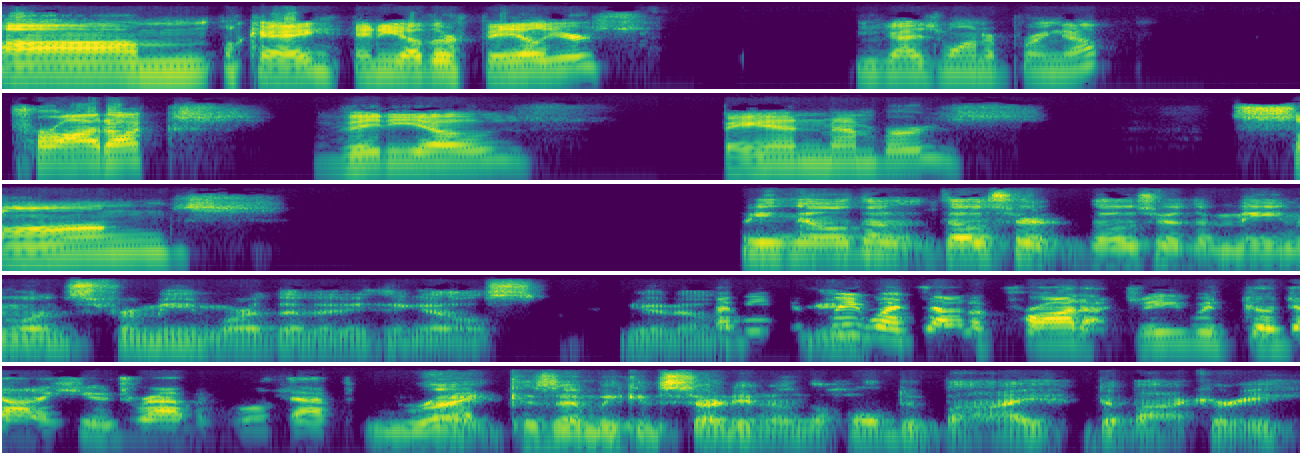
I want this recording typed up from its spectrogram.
Um, okay. Any other failures you guys want to bring up? Products, videos, band members, songs. I mean, no, those, those are those are the main ones for me more than anything else. You know, I mean, if we went down a product, we would go down a huge rabbit hole at that. right? Because then we could start in on the whole Dubai debauchery,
